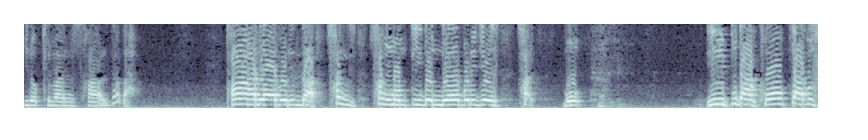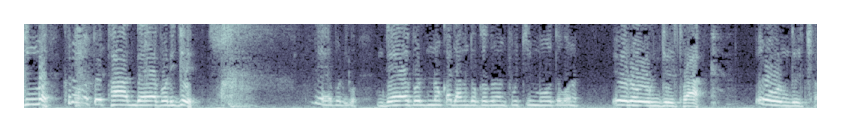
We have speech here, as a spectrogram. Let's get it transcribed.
이렇게만 살다가 다 내버린다. 상, 상몸띠도 내버리지, 사, 뭐, 이쁘다, 곱다, 무슨 뭐, 그런 것도 다 내버리지. 싹 내버리고, 내버린 놈가장도 그거는 붙지 못하고는 외로운 길 돌아, 외로운 길 쳐.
